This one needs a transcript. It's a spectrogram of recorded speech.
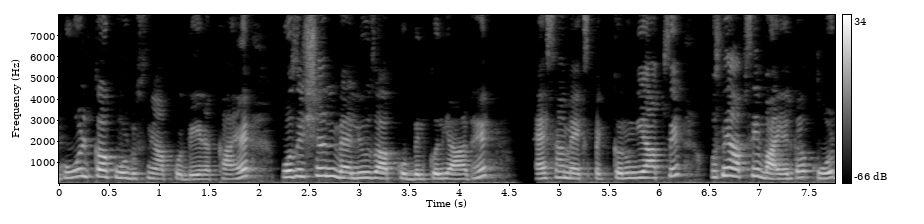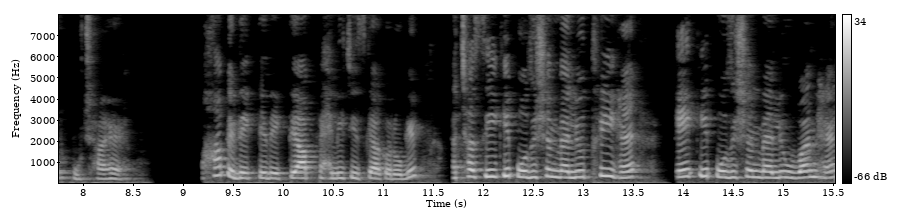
गोल्ड का कोड उसने आपको दे रखा है। पोजीशन वैल्यूज़ आपको बिल्कुल याद है, ऐसा मैं एक्सपेक्ट करूँगी आपसे। उसने आपसे वायर का कोड पूछा है। वहाँ पे देखते देखते आप पहली चीज़ क्या करोगे? अच्छा सी की पोजीशन वैल्यू थ्री है ए की पोजीशन वैल्यू वन है,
